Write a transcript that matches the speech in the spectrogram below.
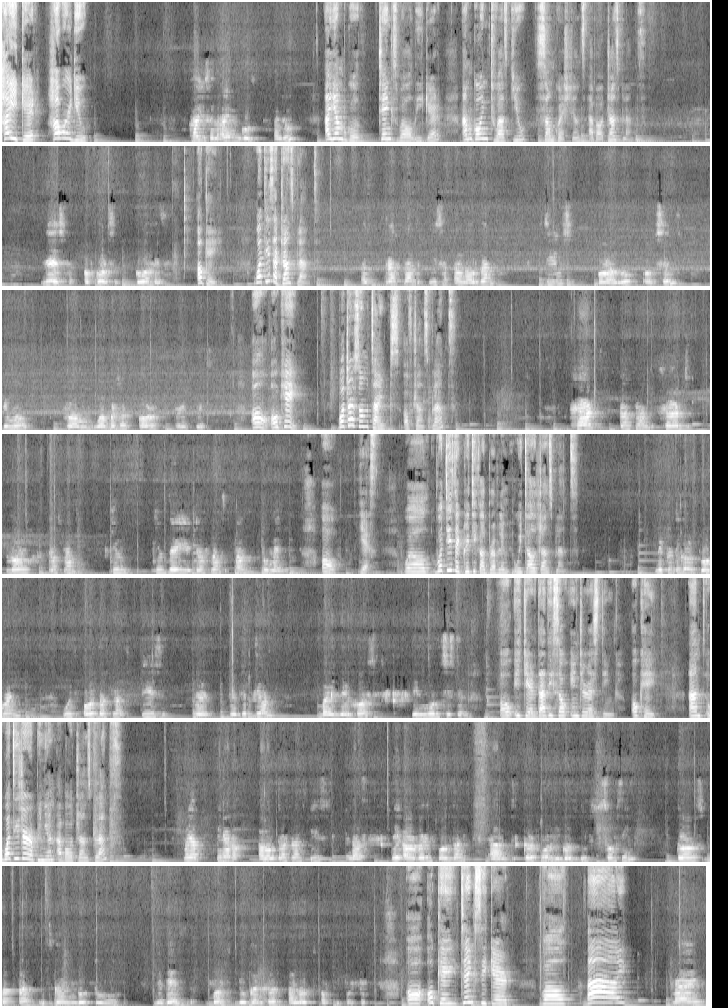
Hi Iker, how are you? Hi Giselle, I am good. And you? I am good. Thanks well, Iker. I'm going to ask you some questions about transplants. Yes, of course. Go ahead. Okay, what is a transplant? A transplant is an organ, tissue, or a group of cells removed from one person or replaced. Oh, okay. What are some types of transplants? Heart transplant, heart lung transplant, kidney transplant, and too many. Oh, yes. Well, what is the critical problem with all transplants? The critical problem with all transplants is re- rejection by the host immune system. Oh, Iker, that is so interesting. Okay. And what is your opinion about transplants? My opinion about transplants is that they are very important and careful because if something turns bad, it can go to the death, but you can help a lot of people too. Oh, okay. Thanks, Iker. Well, bye. Bye.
